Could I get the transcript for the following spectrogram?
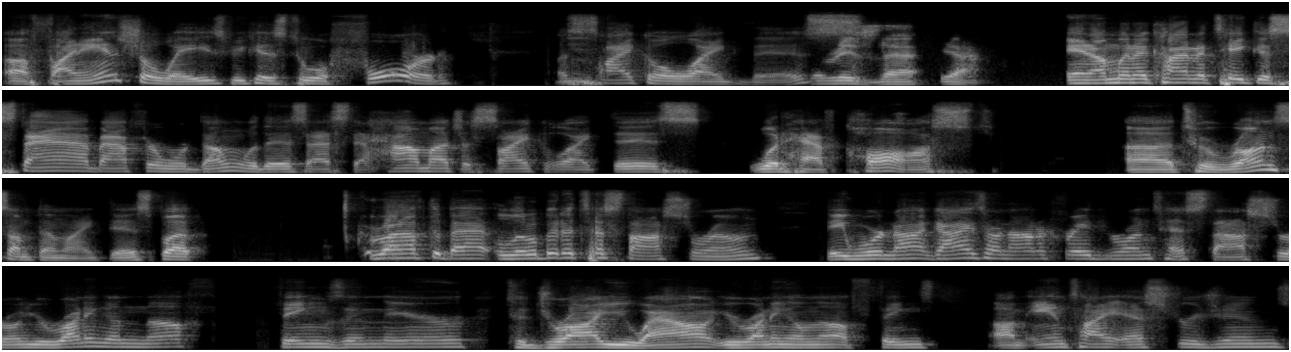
uh, financial ways because to afford a mm. cycle like this, there is that, yeah. And I'm going to kind of take a stab after we're done with this as to how much a cycle like this would have cost uh, to run something like this. But right off the bat, a little bit of testosterone. They were not, guys are not afraid to run testosterone. You're running enough things in there to dry you out. You're running enough things um, Anti estrogens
